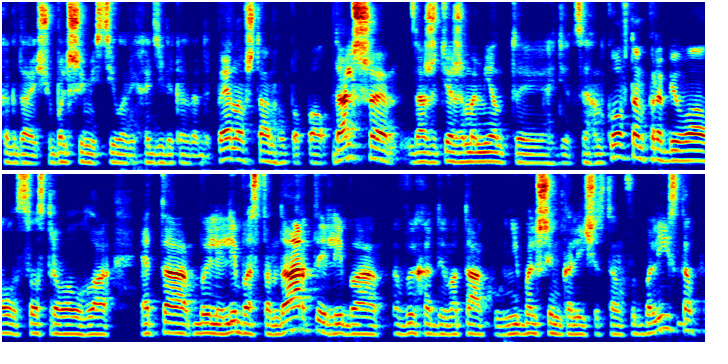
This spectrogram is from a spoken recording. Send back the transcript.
когда еще большими силами ходили, когда Депена в штангу попал. Дальше даже те же моменты, где Цыганков там пробивал с острого угла, это были либо стандарты, либо выходы в атаку небольшим количеством футболистов.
